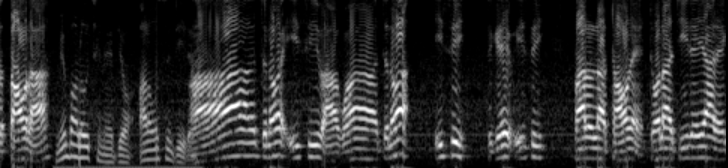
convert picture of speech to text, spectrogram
1000လား မင်းဘာလို့ချင်လဲပြောအားလုံးအဆင်ပြေတယ် အာကျွန်တော်က AC ပါကွာကျွန်တော်က AC တကယ် AC ဘာလာလာဒေါင်းလဲဒေါ်လာကြီးလည်းရတယ်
